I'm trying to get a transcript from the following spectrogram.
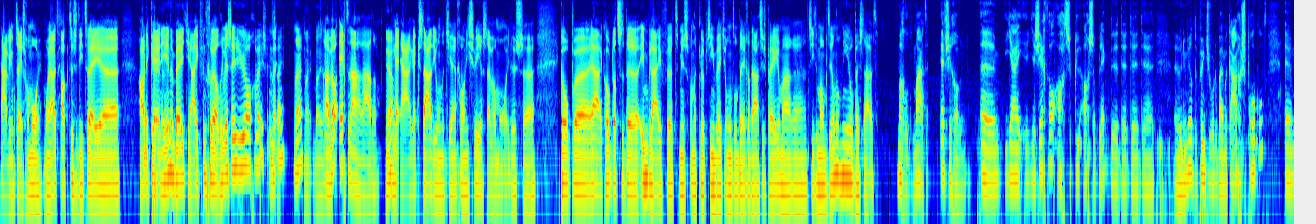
Ja, Willem II is gewoon mooi. Mooi uitvak tussen die twee eh, harde kernen in een beetje. Ja, ik vind het geweldig. Zijn jullie al geweest, Willem Nee. II? Nee? Nee, bij Nou, wel echt een aanrader. Ja? Ja, ja kijk, stadionnetje en gewoon die sfeer is daar wel mooi. Dus eh, ik, hoop, eh, ja, ik hoop dat ze erin blijven. Tenminste van de clubs die een beetje rondom degradatie spelen. Maar eh, het ziet er momenteel nog niet heel best uit. Maar goed, Maarten, FC Groningen. Ehm, jij, je zegt al, achtste, plek, de, de, de, de, eh, dat? de puntjes worden bij elkaar gesprokkeld. Ehm,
